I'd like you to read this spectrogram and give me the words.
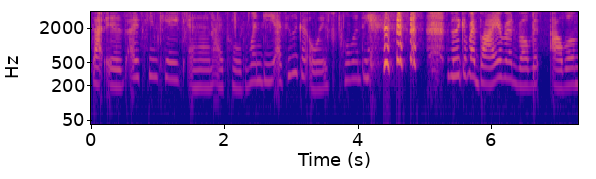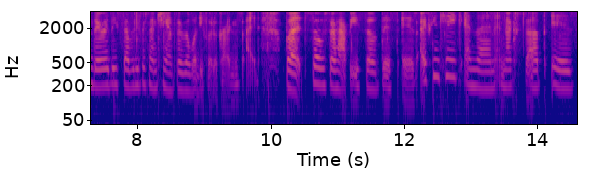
that is ice cream cake and I pulled Wendy. I feel like I always pull Wendy I feel like if I buy a Red Velvet album, there is a 70% chance there's a Wendy photo card inside. But so, so happy. So this is Ice Cream Cake. And then next up is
